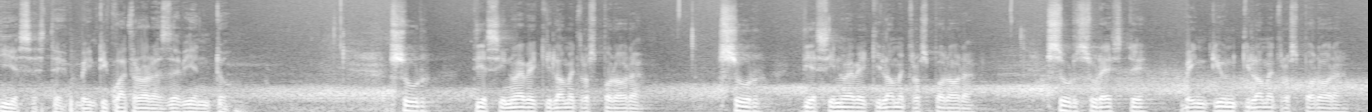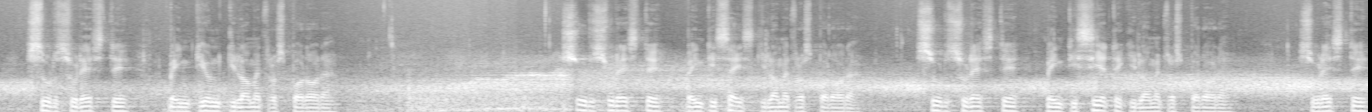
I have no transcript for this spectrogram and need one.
y es este, 24 horas de viento. Sur, 19 kilómetros por hora. Sur, 19 kilómetros por hora. Sur-sureste, 21 kilómetros por hora. Sur-sureste, 21 kilómetros por hora. Sur-sureste, 26 kilómetros por hora. Sur-sureste, 27 kilómetros por hora. Sureste,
